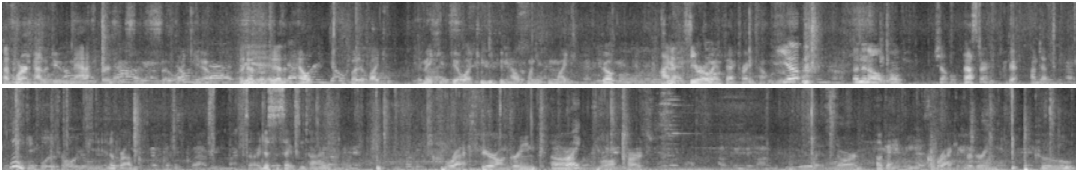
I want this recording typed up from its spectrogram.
I've learned how to do math versus so like you know it doesn't it doesn't help, but it like it makes you feel like you can help when you can like go. I'm at zero infect right now. Yep. And then I'll, I'll shuffle. Pass turn. Okay, I'm dead. Yeah, no problem. Sorry, just to save some time. Crack sphere on green. All right. Draw a card. Play a star. Okay. Crack it for green. Cool.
